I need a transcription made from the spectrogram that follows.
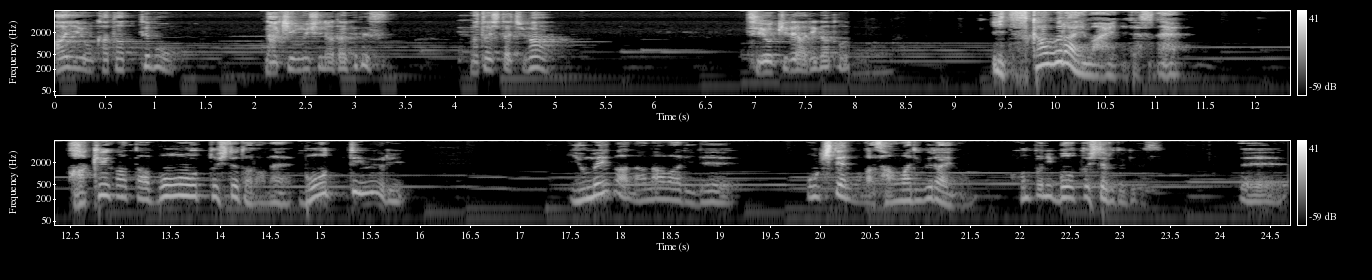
愛を語っても泣き虫なだけです。私たちは強気でありがとう。5日ぐらい前にですね、明け方ぼーっとしてたらね、ぼーっていうより夢が7割で、起きてんのが3割ぐらいの、本当にぼーっとしてる時です。え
